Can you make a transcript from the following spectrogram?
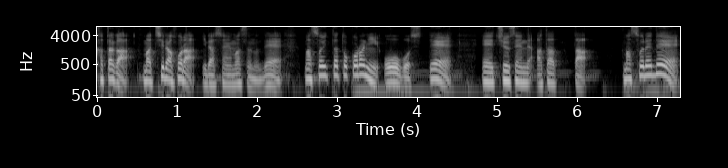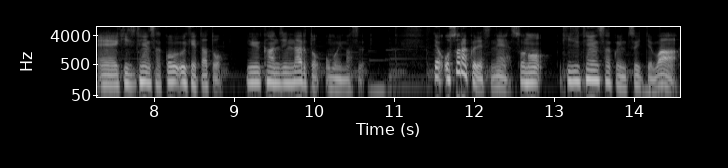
方が、まあ、ちらほらいらっしゃいますので、まあ、そういったところに応募して、えー抽選で当たった。まあ、それで、えー記事添削を受けたという感じになると思います。で、おそらくですね、その記事添削については、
